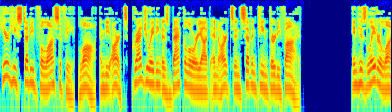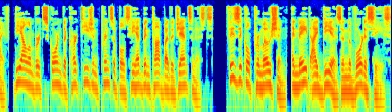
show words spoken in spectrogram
Here he studied philosophy, law, and the arts, graduating as baccalaureate en arts in 1735. In his later life, D'Alembert scorned the Cartesian principles he had been taught by the Jansenists, physical premotion, innate ideas and the vortices.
